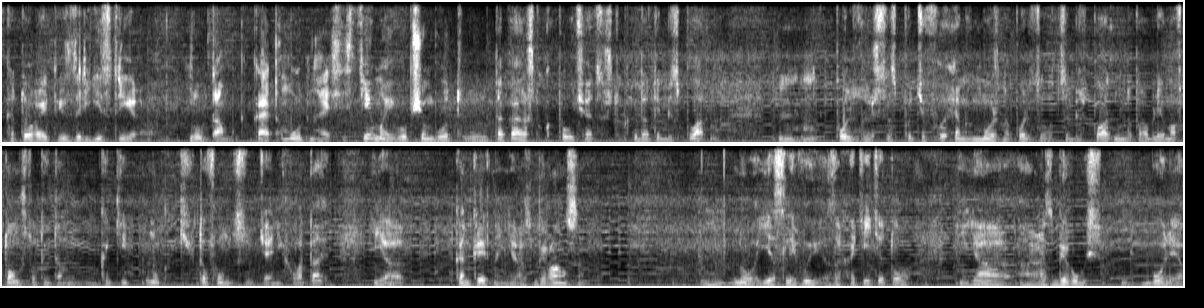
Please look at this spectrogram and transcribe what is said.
которой ты зарегистрирован. Ну, там какая-то мутная система, и, в общем, вот такая штука получается, что когда ты бесплатно угу. пользуешься Spotify, можно пользоваться бесплатно, но проблема в том, что ты там какие, ну, каких-то функций у тебя не хватает. Я конкретно не разбирался, но если вы захотите, то я разберусь более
